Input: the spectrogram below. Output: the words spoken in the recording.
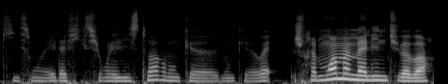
qui sont et la fiction et l'histoire. Donc donc ouais, je ferai moins ma maline, tu vas voir.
